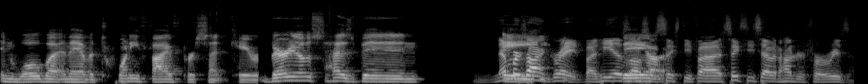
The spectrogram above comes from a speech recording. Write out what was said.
in WOBA and they have a 25% K. Berrios has been numbers a, aren't great, but he is also are, 65 6700 for a reason.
